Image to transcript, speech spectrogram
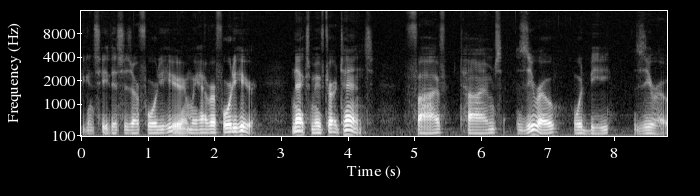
You can see this is our 40 here, and we have our 40 here. Next, move to our tens. 5 times 0 would be 0.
